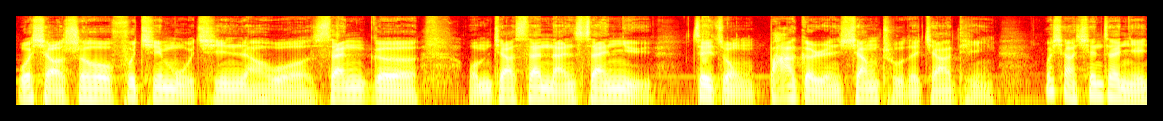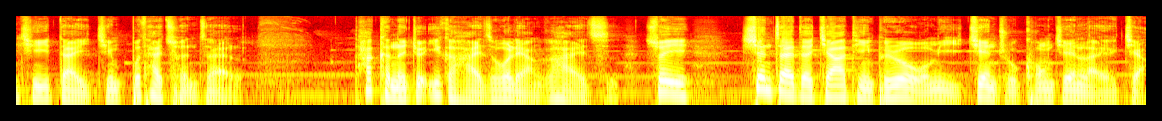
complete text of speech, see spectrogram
我小时候父亲、母亲，然后我三个，我们家三男三女，这种八个人相处的家庭，我想现在年轻一代已经不太存在了。他可能就一个孩子或两个孩子，所以现在的家庭，比如说我们以建筑空间来讲，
